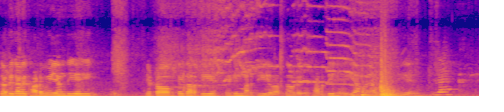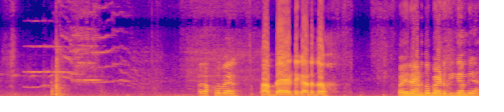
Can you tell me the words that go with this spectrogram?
ਕਦੇ ਕਦੇ ਖੜ ਵੀ ਜਾਂਦੀ ਹੈ ਜੀ। ਜੇ ਟੌਪ ਤੇ ਕਰਦੀ ਹੈ ਇਹਦੀ ਮਰਜ਼ੀ ਹੈ ਬਸ ਤੁਹਾਡੇ ਕੋਲ ਖੜਦੀ ਨਹੀਂ ਹੈਗੀ ਆਪਣੇ ਆਪ ਡਿੱਗਦੀ ਹੈ ਇਹ। ਰੱਖੋ ਬੈਗ। ਆ ਬੈਟ ਕੱਢ ਦੋ। ਪੈ ਰਹਿਣ ਤੋਂ ਬੈਠ ਕੀ ਕਹਿੰਦੇ ਆ?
